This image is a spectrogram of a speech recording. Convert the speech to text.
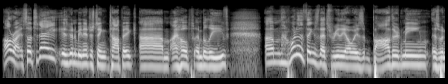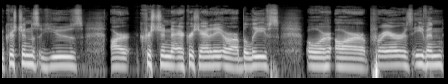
All right. So today is going to be an interesting topic. Um, I hope and believe. Um, one of the things that's really always bothered me is when Christians use our Christian or Christianity or our beliefs or our prayers even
